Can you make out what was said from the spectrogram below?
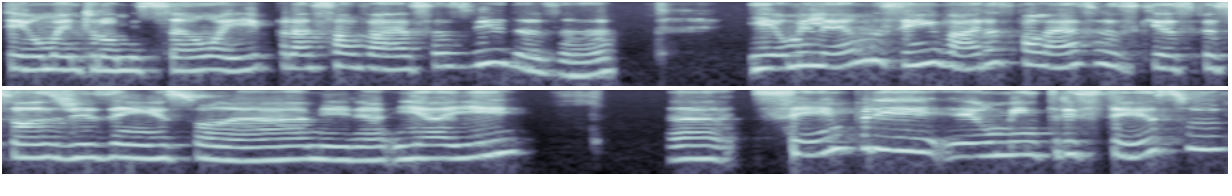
ter uma intromissão aí para salvar essas vidas, né? E eu me lembro, sim, várias palestras que as pessoas dizem isso, né, Miriam? E aí uh, sempre eu me entristeço,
